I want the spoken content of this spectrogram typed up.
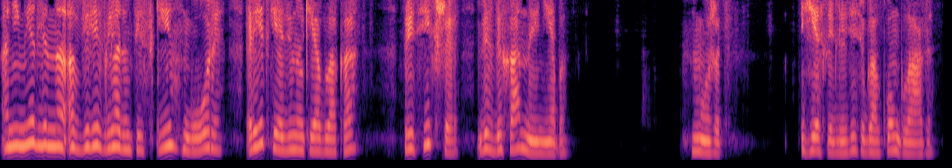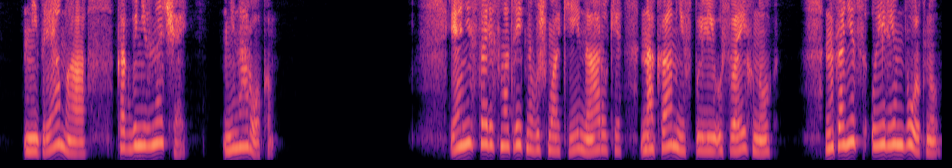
Они медленно обвели взглядом пески, горы, редкие одинокие облака, притихшее, бездыханное небо. Может, если глядеть уголком глаза, не прямо, а как бы невзначай, ненароком и они стали смотреть на башмаки, на руки, на камни в пыли у своих ног. Наконец Уильям буркнул.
